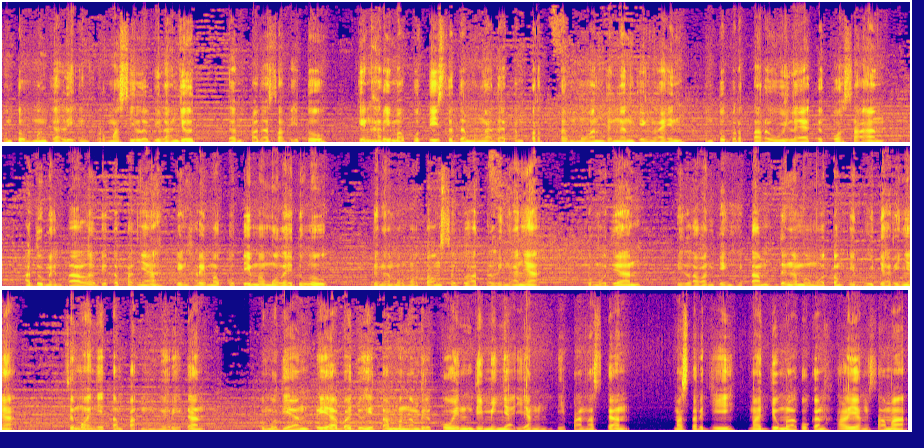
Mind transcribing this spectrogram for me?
untuk menggali informasi lebih lanjut. Dan pada saat itu, geng Harimau Putih sedang mengadakan pertemuan dengan geng lain untuk bertaruh wilayah kekuasaan. Adu mental lebih tepatnya, geng Harimau Putih memulai dulu dengan memotong sebelah telinganya. Kemudian dilawan geng hitam dengan memotong ibu jarinya. Semua ini tampak mengerikan. Kemudian pria baju hitam mengambil koin di minyak yang dipanaskan. Master Ji maju melakukan hal yang sama.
